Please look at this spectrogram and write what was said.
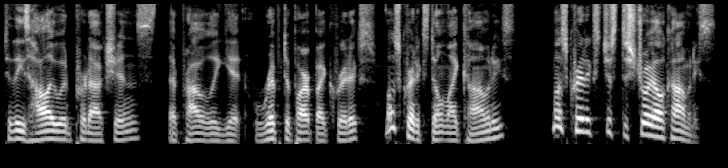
to these Hollywood productions that probably get ripped apart by critics. Most critics don't like comedies. Most critics just destroy all comedies.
